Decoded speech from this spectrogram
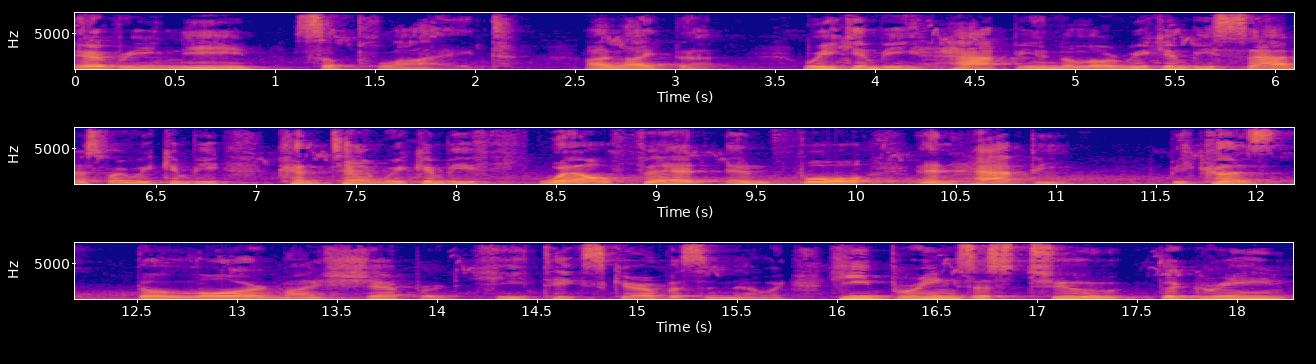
every need supplied. I like that. We can be happy in the Lord. We can be satisfied. We can be content. We can be well fed and full and happy because the Lord, my shepherd, He takes care of us in that way. He brings us to the green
